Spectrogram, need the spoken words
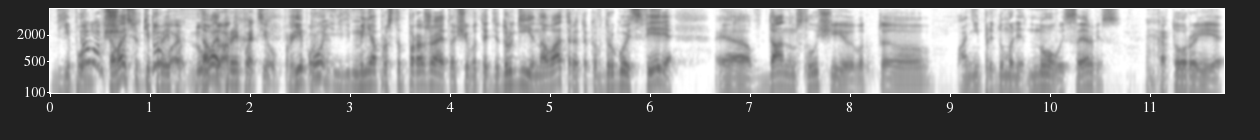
В Японии. Да вообще, давай все-таки про. Японию. Ну давай да, про Японию. хотел про Японию. Меня просто поражают вообще вот эти другие инноваторы, только в другой сфере. Э, в данном случае вот э, они придумали новый сервис, который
